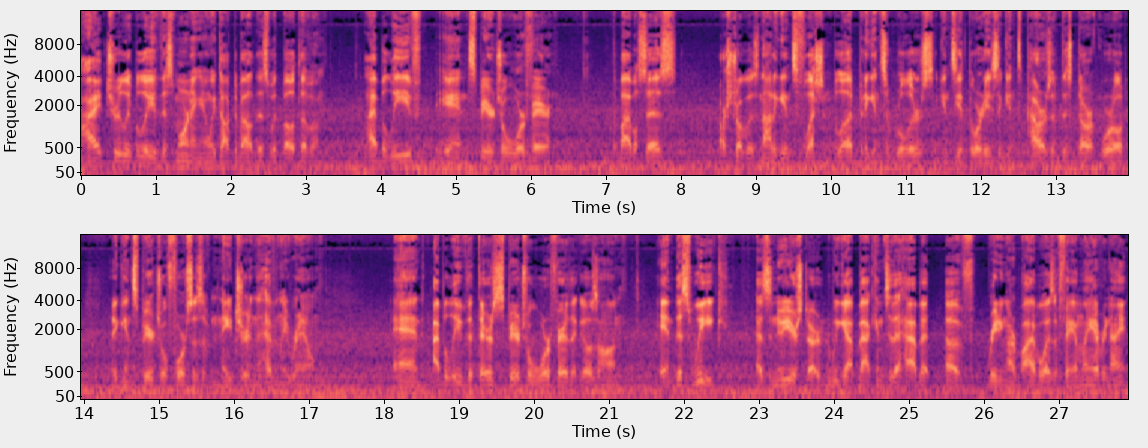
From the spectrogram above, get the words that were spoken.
I truly believe this morning, and we talked about this with both of them. I believe in spiritual warfare. The Bible says our struggle is not against flesh and blood, but against the rulers, against the authorities, against the powers of this dark world, against spiritual forces of nature in the heavenly realm. And I believe that there's spiritual warfare that goes on. And this week, as the new year started, we got back into the habit of reading our Bible as a family every night.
